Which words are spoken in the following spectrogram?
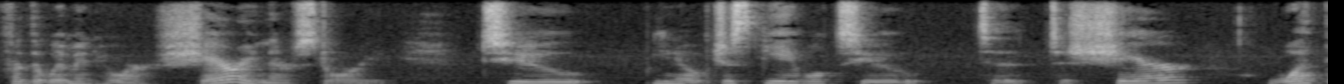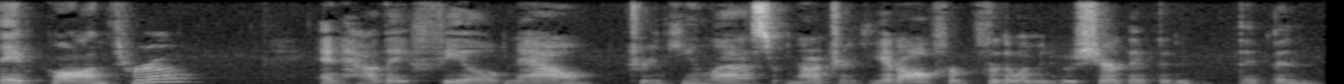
for the women who are sharing their story to, you know, just be able to to to share what they've gone through and how they feel now drinking less or not drinking at all for, for the women who shared they've been they've been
